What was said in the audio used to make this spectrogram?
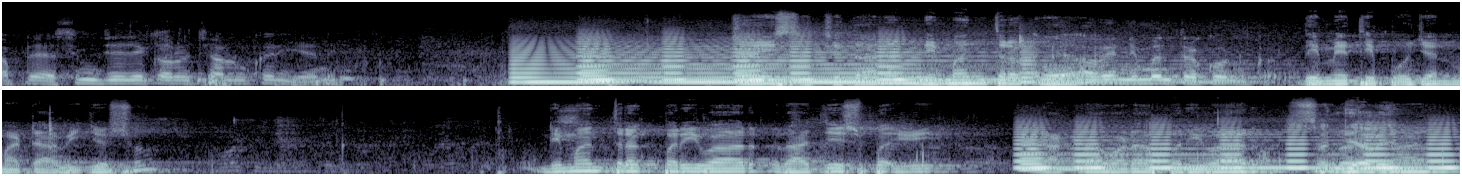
આપણે અસીમ જે જે કરો ચાલુ કરીએ ને. જય સચ્ચિદાનંદ નિમંત્રકો. હવે- હવે નિમંત્રકોનું કરો. ધીમેથી પૂજન માટે આવી જશો. નિમંત્રક પરિવાર રાજેશભાઈ લાકડાવાળા પરિવાર સંધ્યાબેન.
